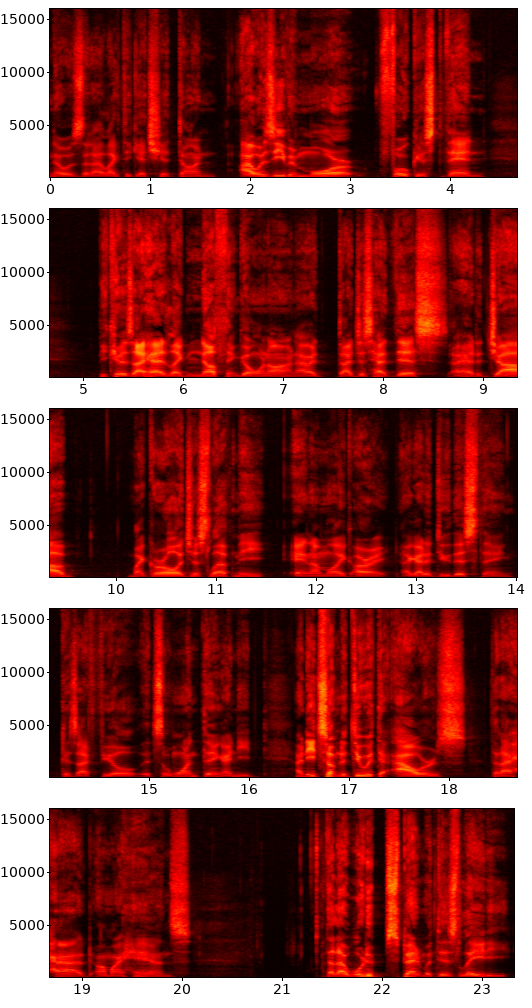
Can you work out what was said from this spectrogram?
knows that I like to get shit done. I was even more focused then because I had like nothing going on. I I just had this. I had a job. My girl had just left me and I'm like, "All right, I got to do this thing cuz I feel it's the one thing I need I need something to do with the hours that I had on my hands that I would have spent with this lady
